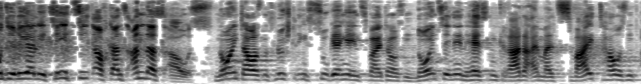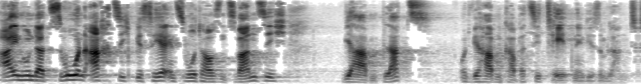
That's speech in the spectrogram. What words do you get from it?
Und die Realität sieht auch ganz anders aus. 9.000 Flüchtlingszugänge in 2019 in Hessen, gerade einmal 2.182 bisher in 2020. Wir haben Platz, und wir haben Kapazitäten in diesem Land.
